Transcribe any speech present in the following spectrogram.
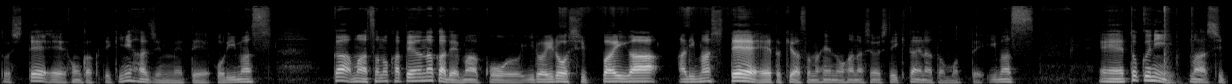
として、え、本格的に始めております。が、まあ、その過程の中で、まあ、こういろいろ失敗がありまして、えー、と今日はその辺のお話をしていきたいなと思っています。え、特に、まあ、失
